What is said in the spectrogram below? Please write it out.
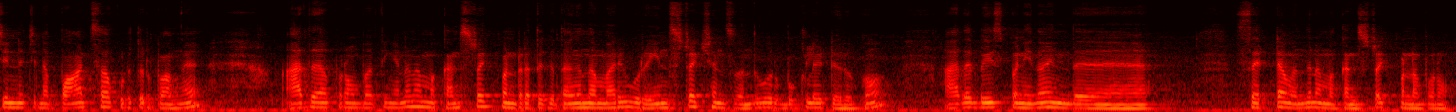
சின்ன சின்ன பார்ட்ஸாக கொடுத்துருப்பாங்க. அது அப்புறம் பார்த்திங்கன்னா நம்ம கன்ஸ்ட்ரக்ட் பண்ணுறதுக்கு தகுந்த மாதிரி ஒரு இன்ஸ்ட்ரக்ஷன்ஸ் வந்து ஒரு புக்லெட் இருக்கும். அதை பேஸ் பண்ணி தான் இந்த செட்டை வந்து நம்ம கன்ஸ்ட்ரக்ட் பண்ண போகிறோம்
